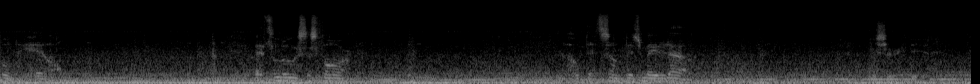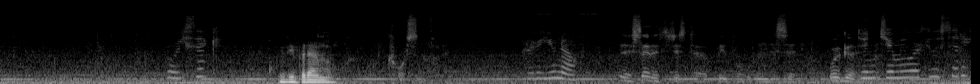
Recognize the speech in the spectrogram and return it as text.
Holy hell. That's Lewis's farm. I hope that some bitch made it out. I'm sure he did. Were we sick? Vibrando. Of course not. How do you know? They said it's just uh, people in the city. We're good. Didn't Jimmy work in the city?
